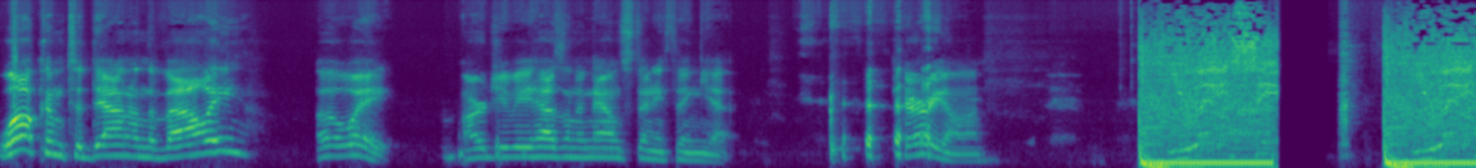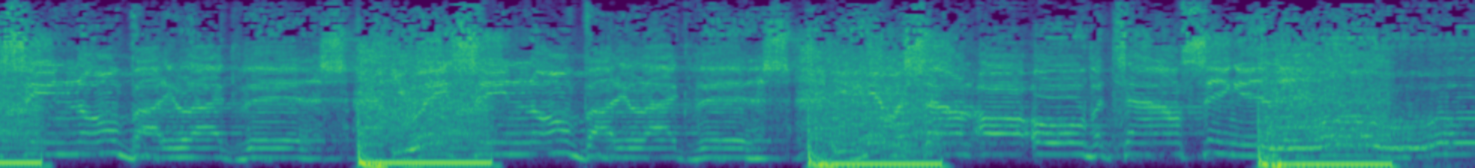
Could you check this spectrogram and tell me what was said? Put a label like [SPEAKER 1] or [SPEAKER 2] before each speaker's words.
[SPEAKER 1] Welcome to Down in the Valley. Oh, wait. RGV hasn't announced anything yet. Carry on.
[SPEAKER 2] You ain't seen, you ain't seen nobody like this. You ain't seen nobody like this. You hear my sound all over town singing. Whoa.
